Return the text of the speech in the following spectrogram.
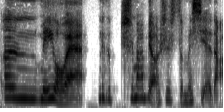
嗯，没有哎，那个尺码表是怎么写的？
